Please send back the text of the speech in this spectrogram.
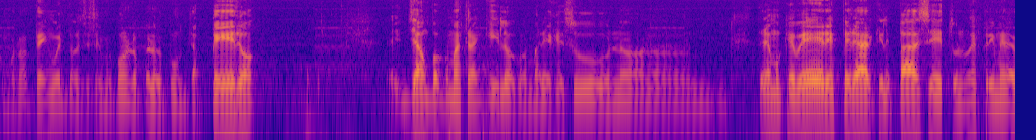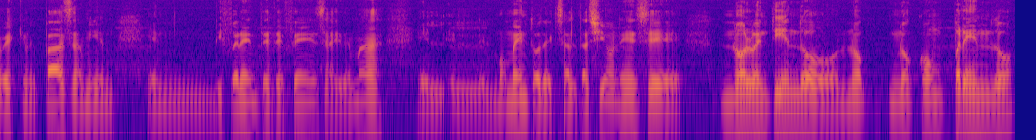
como no tengo entonces se me ponen los pelos de punta, pero ya un poco más tranquilo con María Jesús, no, no, tenemos que ver, esperar que le pase, esto no es primera vez que me pasa, a mí en, en diferentes defensas y demás, el, el, el, momento de exaltación ese no lo entiendo, no, no comprendo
